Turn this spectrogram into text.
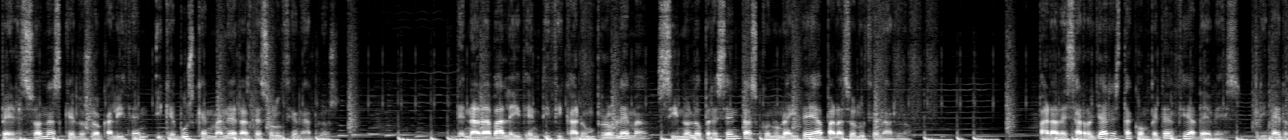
personas que los localicen y que busquen maneras de solucionarlos. De nada vale identificar un problema si no lo presentas con una idea para solucionarlo. Para desarrollar esta competencia debes, primero,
